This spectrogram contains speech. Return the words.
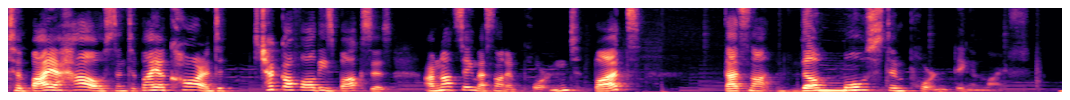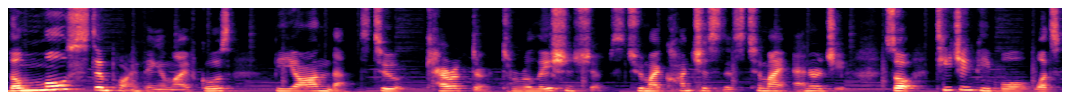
to buy a house and to buy a car and to check off all these boxes. I'm not saying that's not important, but that's not the most important thing in life. The most important thing in life goes beyond that to character, to relationships, to my consciousness, to my energy. So, teaching people what's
